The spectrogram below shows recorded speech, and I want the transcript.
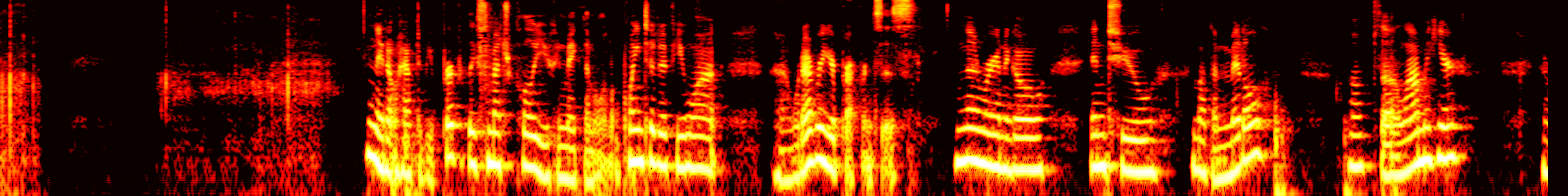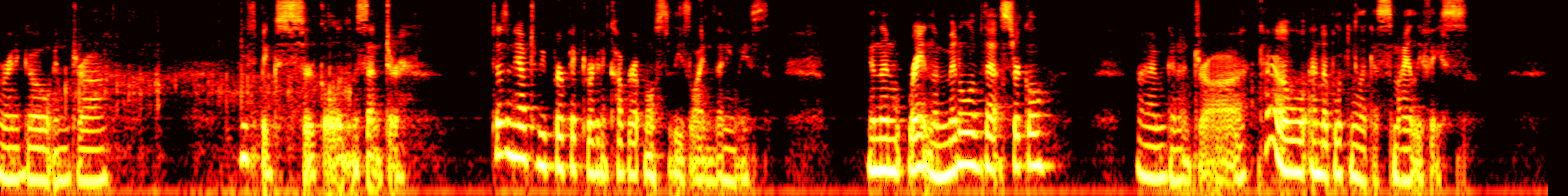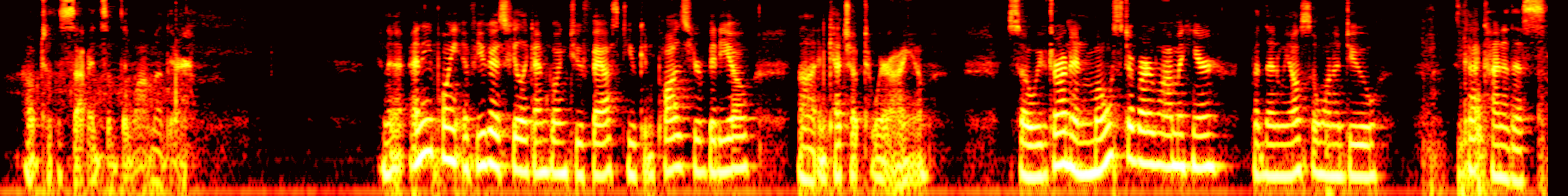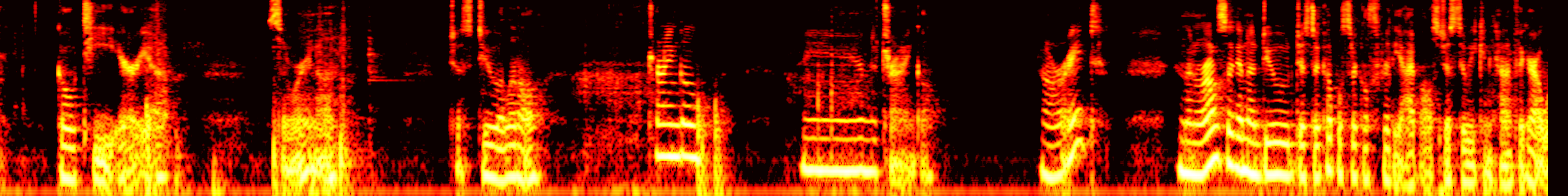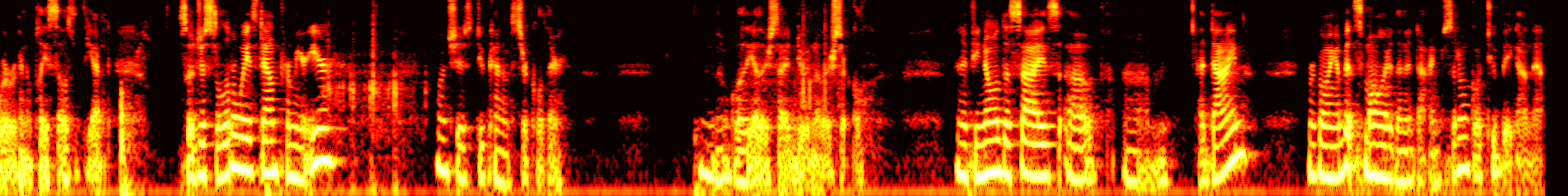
And they don't have to be perfectly symmetrical. You can make them a little pointed if you want, uh, whatever your preference is. And then we're going to go into about the middle of the llama here. And we're going to go and draw nice big circle in the center. Doesn't have to be perfect. We're going to cover up most of these lines anyways. And then right in the middle of that circle, I'm going to draw, kind of will end up looking like a smiley face out to the sides of the llama there. And at any point, if you guys feel like I'm going too fast, you can pause your video uh, and catch up to where I am. So we've drawn in most of our llama here, but then we also want to do, it's got kind of this goatee area. So we're gonna just do a little triangle and a triangle. All right. And then we're also gonna do just a couple circles for the eyeballs just so we can kind of figure out where we're gonna place those at the end. So just a little ways down from your ear, why don't you just do kind of a circle there. And then go to the other side and do another circle. And if you know the size of um, a dime, we're going a bit smaller than a dime, so don't go too big on that.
